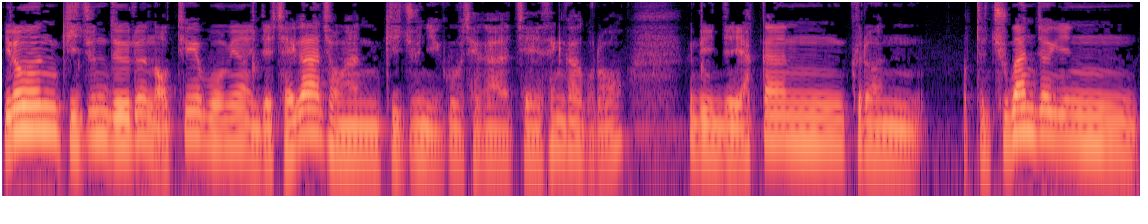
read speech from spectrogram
이런 기준들은 어떻게 보면 이제 제가 정한 기준이고 제가 제 생각으로 근데 이제 약간 그런 어떤 주관적인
